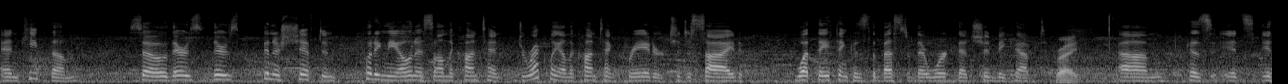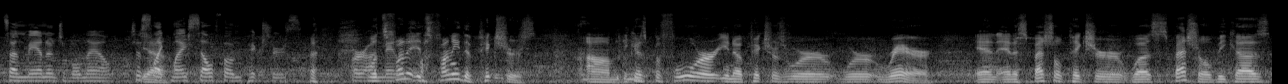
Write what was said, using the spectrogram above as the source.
and keep them. So there's, there's been a shift in putting the onus on the content, directly on the content creator to decide what they think is the best of their work that should be kept. Right. Because um, it's it's unmanageable now, just yeah. like my cell phone pictures are well, it's funny. It's funny the pictures, um, because before you know pictures were were rare, and and a special picture was special because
